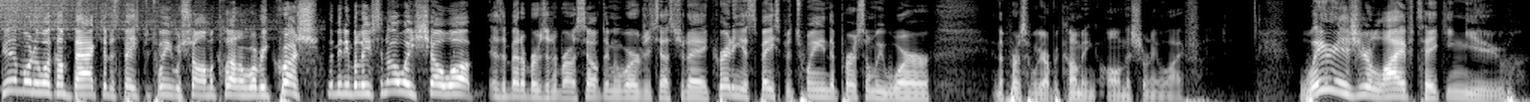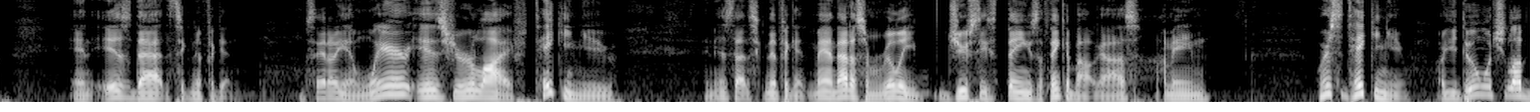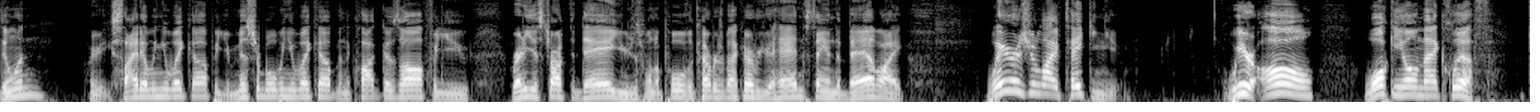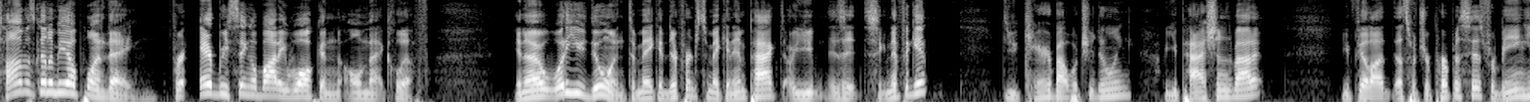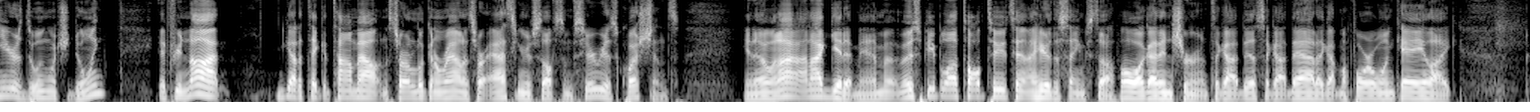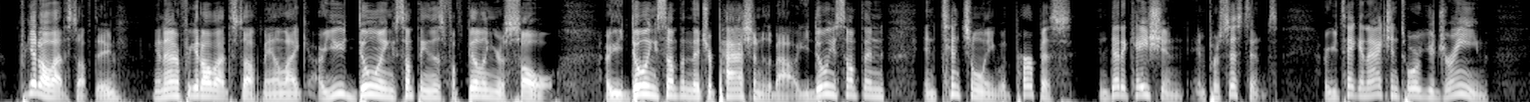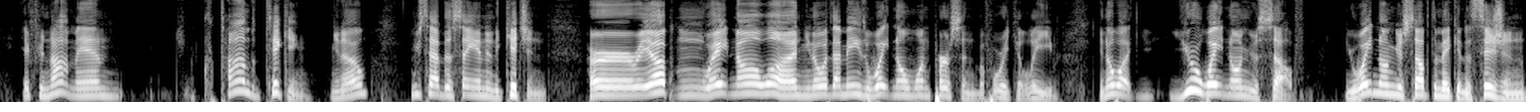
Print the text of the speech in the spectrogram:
Good morning. Welcome back to the Space Between with Sean McClellan, where we crush limiting beliefs and always show up as a better version of ourselves than we were just yesterday, creating a space between the person we were and the person we are becoming on this journey of life. Where is your life taking you, and is that significant? I'll say that again. Where is your life taking you, and is that significant? Man, that is some really juicy things to think about, guys. I mean, where's it taking you? Are you doing what you love doing? Are you excited when you wake up? Are you miserable when you wake up and the clock goes off? Are you ready to start the day? You just want to pull the covers back over your head and stay in the bed? Like, where is your life taking you? We're all walking on that cliff. Time is going to be up one day for every single body walking on that cliff. You know, what are you doing to make a difference, to make an impact? Are you is it significant? Do you care about what you're doing? Are you passionate about it? You feel like that's what your purpose is for being here is doing what you're doing? If you're not, you got to take a time out and start looking around and start asking yourself some serious questions. You know, and I and I get it, man. Most people I talk to, I hear the same stuff. Oh, I got insurance. I got this. I got that. I got my 401k. Like, forget all that stuff, dude. You know, forget all that stuff, man. Like, are you doing something that's fulfilling your soul? Are you doing something that you're passionate about? Are you doing something intentionally with purpose and dedication and persistence? Are you taking action toward your dream? If you're not, man, time's ticking, you know? You used to have this saying in the kitchen hurry up and waiting on one. You know what that means? Waiting on one person before he can leave. You know what? You're waiting on yourself. You're waiting on yourself to make a decision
